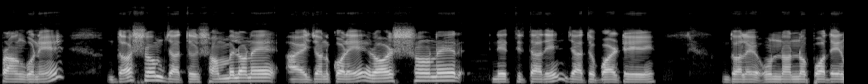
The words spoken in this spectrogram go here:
প্রাঙ্গণে দশম জাতীয় সম্মেলনে আয়োজন করে রওশনের নেতৃত্বাধীন জাতীয় পার্টি। দলে অন্যান্য পদের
